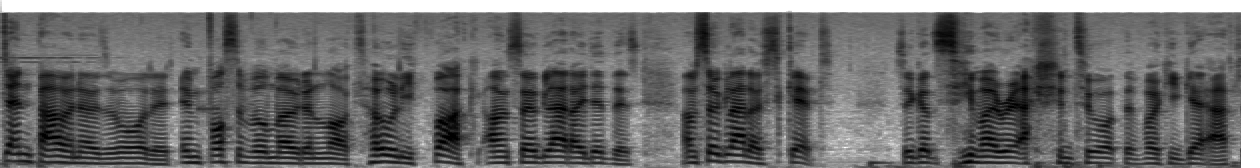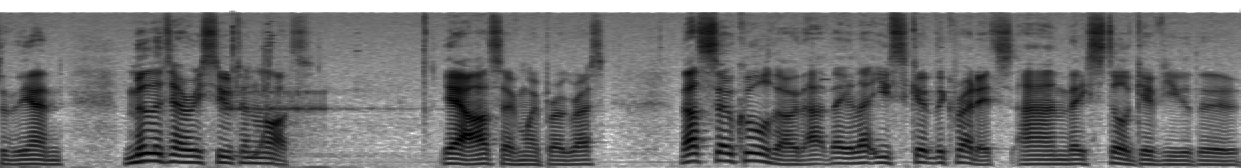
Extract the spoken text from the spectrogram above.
10 power nodes awarded. Impossible mode unlocked. Holy fuck. I'm so glad I did this. I'm so glad I skipped. So you got to see my reaction to what the fuck you get after the end. Military suit unlocked. Yeah, I'll save my progress. That's so cool though that they let you skip the credits and they still give you the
